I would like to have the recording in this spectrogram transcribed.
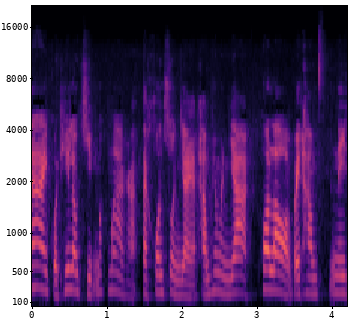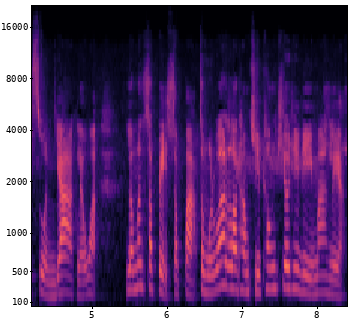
ง่ายกว่าที่เราคิดมากๆอะแต่คนส่วนใหญ่อะทำให้มันยากพอเราไปทำในส่วนยากแล้วอะแล้วมันสเปซสปะ สมมุติว่าเราทำคลิปท่องเที่ยวที่ดีมากเลยอะ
